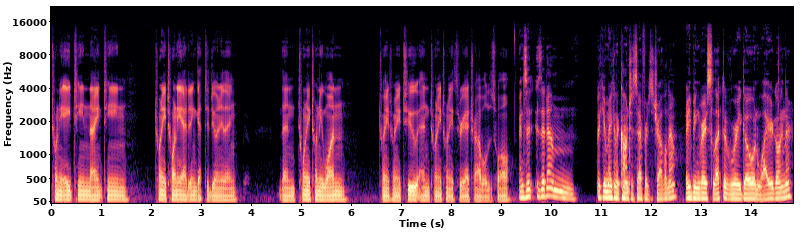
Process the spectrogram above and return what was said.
2018, 19, 2020 I didn't get to do anything. Then 2021, 2022 and 2023 I traveled as well. And is it is it um like you're making a conscious effort to travel now? Are you being very selective where you go and why you're going there?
